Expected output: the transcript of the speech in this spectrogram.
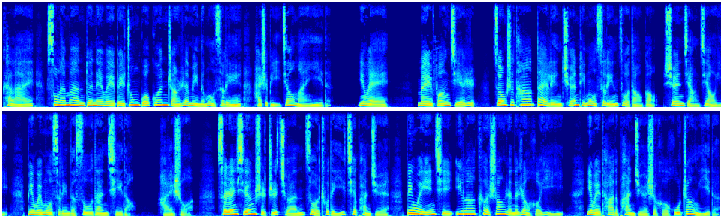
看来苏莱曼对那位被中国官长任命的穆斯林还是比较满意的，因为每逢节日。总是他带领全体穆斯林做祷告、宣讲教义，并为穆斯林的苏丹祈祷。还说，此人行使职权做出的一切判决，并未引起伊拉克商人的任何异议，因为他的判决是合乎正义的，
